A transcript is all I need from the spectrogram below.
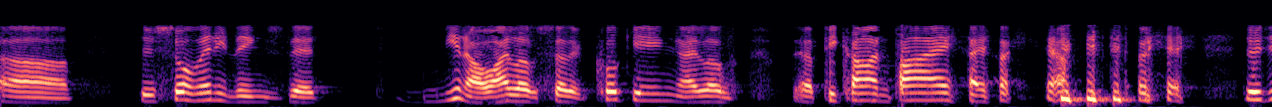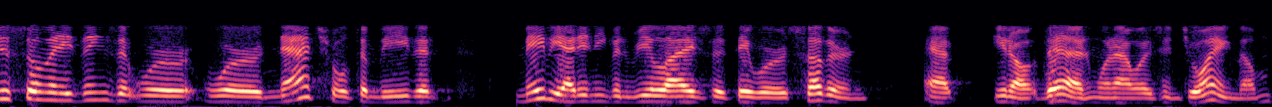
uh there's so many things that you know, I love southern cooking, I love uh, pecan pie. there's just so many things that were were natural to me that maybe I didn't even realize that they were southern at you know then when I was enjoying them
